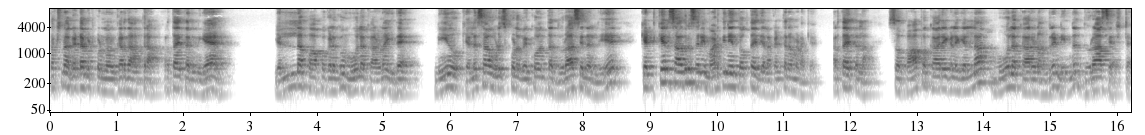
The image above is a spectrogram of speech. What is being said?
ತಕ್ಷಣ ಗಡ್ಡ ಬಿಟ್ಕೊಂಡು ನಾನು ಕರೆದ ಹತ್ರ. ಅರ್ಥ ಆಯ್ತಾ ನಿನಗೆ? ಎಲ್ಲ ಪಾಪಗಳಿಗೂ ಮೂಲ ಕಾರಣ ಇದೆ. ನೀನು ಕೆಲಸ ಉಳಿಸ್ಕೊಳ್ಬೇಕು ಅಂತ ದುರಾಸೆನಲ್ಲಿ ಕೆಟ್ಟ ಕೆಲಸ ಆದ್ರೂ ಸರಿ ಮಾಡ್ತೀನಿ ಅಂತ ಹೋಗ್ತಾ ಇದೆಯಲ್ಲ ಕಳ್ತನ ಮಾಡಕ್ಕೆ? ಅರ್ಥ ಆಯ್ತಲ್ಲ? ಸೊ ಪಾಪ ಕಾರ್ಯಗಳಿಗೆಲ್ಲ ಮೂಲ ಕಾರಣ ಅಂದ್ರೆ ನಿನ್ನ ದುರಾಸೆ ಅಷ್ಟೇ.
